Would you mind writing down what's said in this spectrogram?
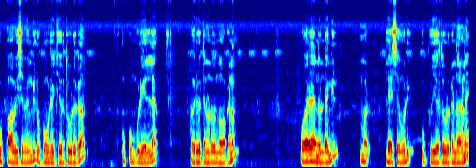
ഉപ്പ് ആവശ്യമെങ്കിൽ ഉപ്പും കൂടി ചേർത്ത് കൊടുക്കാം. ഉപ്പും പുളിയെല്ലാം പരുവത്തിനുണ്ടോ എന്ന് നോക്കണം. പോരാ എന്നുണ്ടെങ്കിൽ നമ്മൾ ലേശം കൂടി ഉപ്പ് ചേർത്ത് കൊടുക്കേണ്ടതാണ്.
